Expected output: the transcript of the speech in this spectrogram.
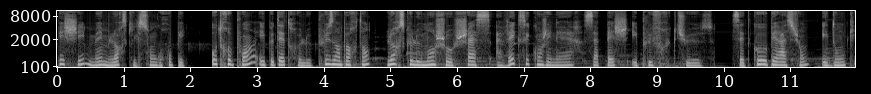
pêcher même lorsqu'ils sont groupés. Autre point, et peut-être le plus important, lorsque le manchot chasse avec ses congénères, sa pêche est plus fructueuse. Cette coopération est donc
